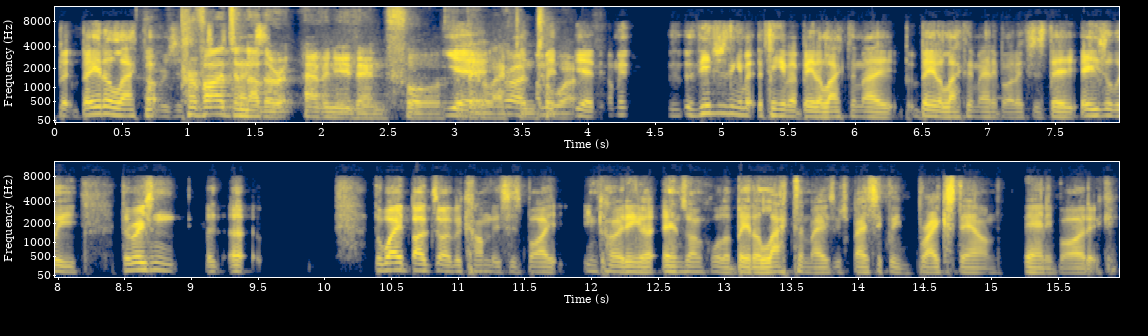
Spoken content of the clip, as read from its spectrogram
beta lactam provides another avenue then for the beta lactam right. to I mean, work. Yeah, I mean, the interesting thing about beta lactam beta lactam antibiotics is they easily the reason uh, uh, the way bugs overcome this is by encoding an enzyme called a beta lactamase, which basically breaks down the antibiotic.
